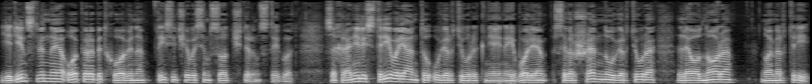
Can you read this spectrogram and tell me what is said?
единственная опера Бетховена 1814 год. Сохранились три варианта увертюры к ней. Наиболее совершенна увертюра «Леонора» номер три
